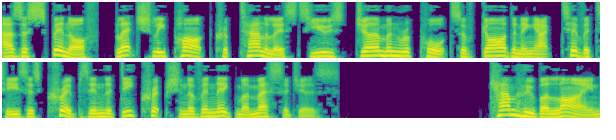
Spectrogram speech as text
As a spin-off, Bletchley Park cryptanalysts used German reports of gardening activities as cribs in the decryption of Enigma messages. Kammhuber Line,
